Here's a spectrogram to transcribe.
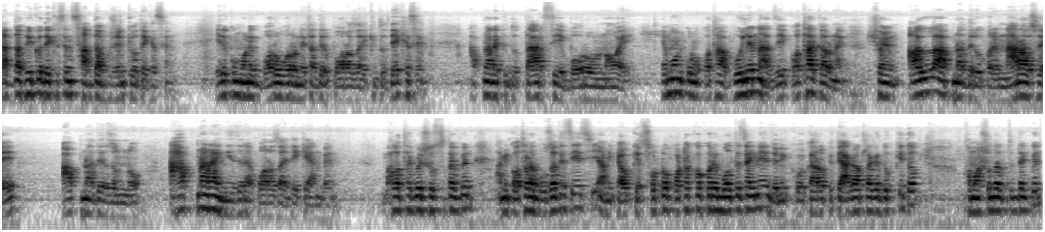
গাদ্দাফিকেও দেখেছেন, সাদ্দাম হোসেনকেও দেখেছেন। এরকম অনেক বড় বড় নেতাদের পরাজয় কিন্তু দেখেছেন। আপনারা কিন্তু তার চেয়ে বড় নয়। এমন কোনো কথা বললেন না যে কথার কারণে স্বয়ং আল্লাহ আপনাদের উপরে নারাজ হয়ে আপনাদের জন্য আপনারাই নিজেরা পরাজয় ডেকে আনবেন। ভালো থাকবেন, সুস্থ থাকবেন। আমি কথাটা বোঝাতে চেয়েছি, আমি কাউকে ছোট কটাক্ষ করে বলতে চাই না যদি কারও প্রতি আঘাত লাগে দুঃখিত। ক্ষমা সুন্দর দেখবেন।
